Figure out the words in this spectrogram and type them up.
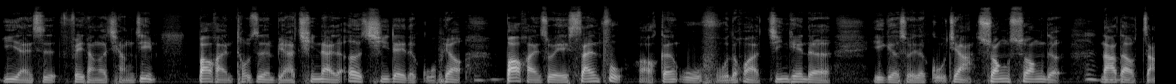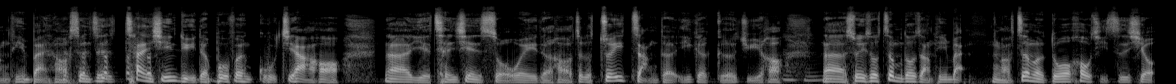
依然是非常的强劲。包含投资人比较青睐的二七类的股票，包含所谓三富啊跟五福的话，今天的一个所谓的股价双双的拉到涨停板哈，甚至灿星旅的部分股价哈，那也呈现所谓的哈这个追涨的一个格局哈。那所以说这么多涨停板啊，这么多后起之秀。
